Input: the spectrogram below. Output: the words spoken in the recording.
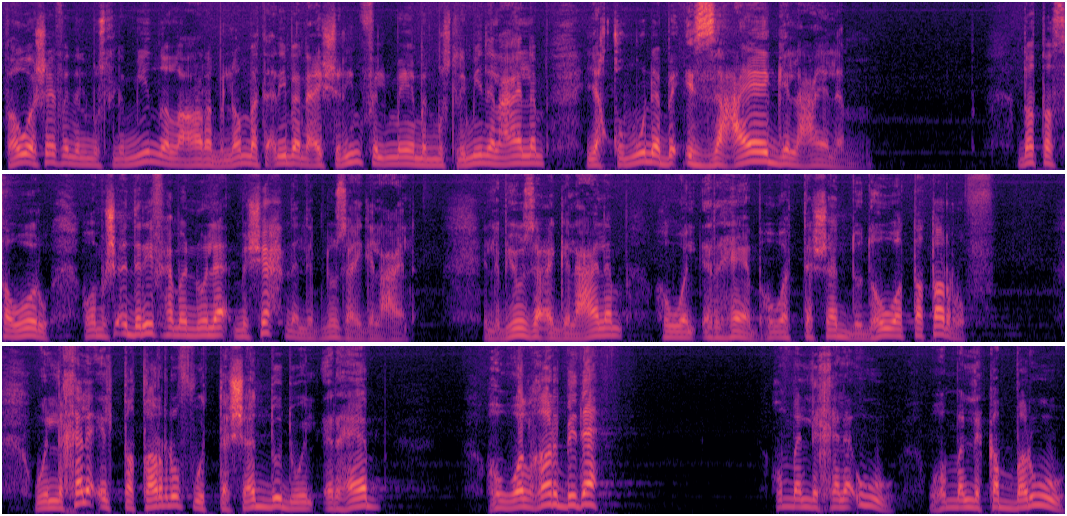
فهو شايف إن المسلمين العرب اللي هم تقريبا 20% من مسلمين العالم يقومون بإزعاج العالم. ده تصوره. هو مش قادر يفهم إنه لا مش إحنا اللي بنزعج العالم. اللي بيزعج العالم هو الإرهاب هو التشدد هو التطرف. واللي خلق التطرف والتشدد والإرهاب هو الغرب ده. هم اللي خلقوه وهم اللي كبروه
